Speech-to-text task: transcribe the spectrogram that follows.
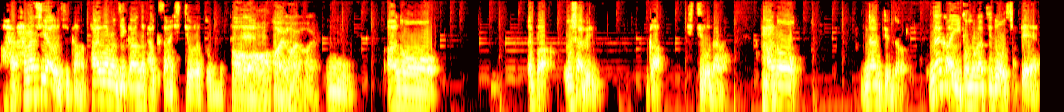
は話し合う時間、対話の時間がたくさん必要だと思ってて、ああ、はいはいはい。うん。あのーやっぱ、おしゃべりが必要だな。うんあ、の、なんて言うんだろう。仲いい友達同士って、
